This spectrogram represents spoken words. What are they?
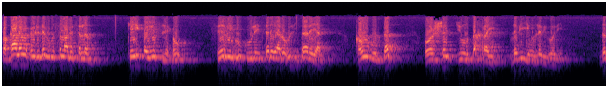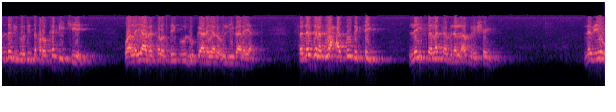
faqaala wuxuu yihi nabigu sal lay wasalam kayfa yuslixu seebay u guuleysanayaan oo u liibaanayaan qawmun dad oo shajuu dakray nabiyahum nebigoodii. Dad nebigoodii dakroo ka dhiijiyey. Waa la yaabay say guul u gaadhayaan oo u liibaanayaan. Fa nazalat waxaa soo degtay laysa laka min alamri shay. Nebiyow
